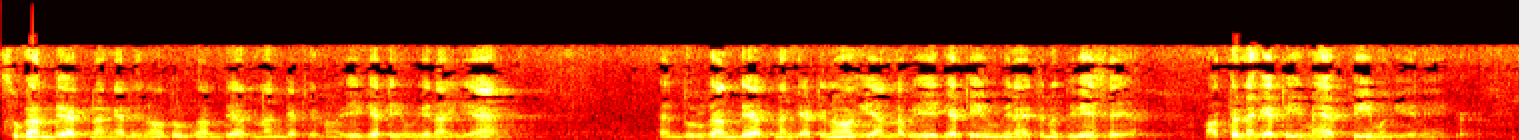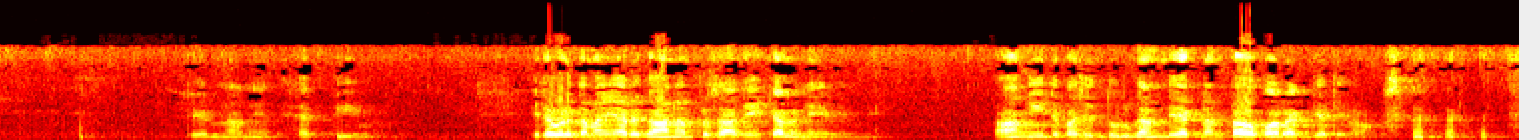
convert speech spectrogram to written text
සුගන්ධයක් නම් ඇලෙනවා දුර්ගන්ධයක් නම් ගැටෙනවා. ඒ ගැටීම වෙනයි ඈ. දැන් දුර්ගන්ධයක් නම් ගැටෙනවා කියන්න ඒ ගැටීම වෙන එතන ද්වේෂය. අතන ගැටීම හැප්පීම කියන එක. තේරුණා නේද? හැප්පීම. එතකොට තමයි අර ගාන ප්‍රසාදේ චලනය වෙන්නේ. ආන් ඊට පස්සේ දුර්ගන්ධයක් නම් තව පාරක් ගැටෙනවා.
